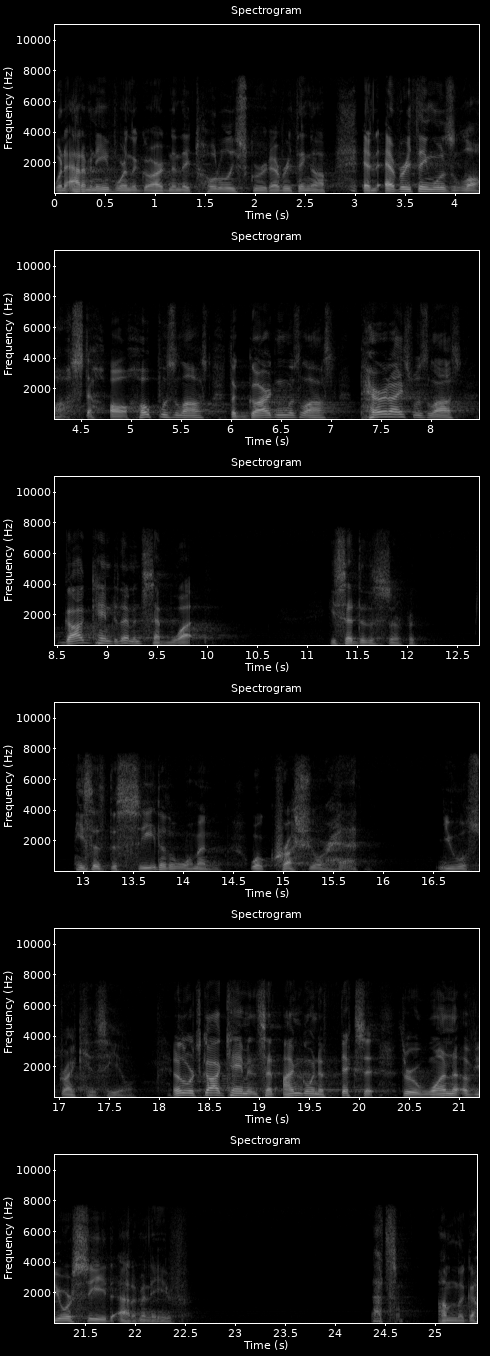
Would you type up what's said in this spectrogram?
When Adam and Eve were in the garden and they totally screwed everything up and everything was lost, all hope was lost, the garden was lost, paradise was lost, God came to them and said, What? He said to the serpent, He says, The seed of the woman will crush your head, you will strike his heel. In other words, God came and said, I'm going to fix it through one of your seed, Adam and Eve. That's, I'm the guy.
